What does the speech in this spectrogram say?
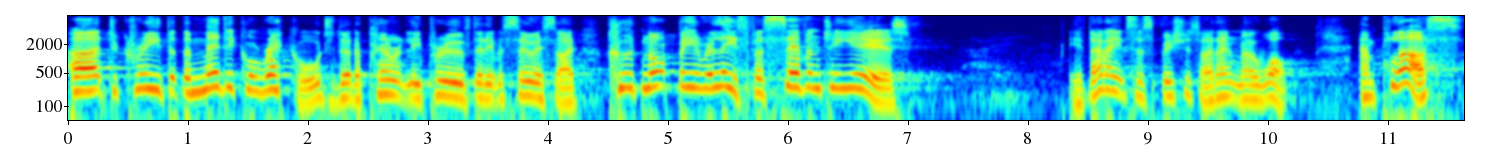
uh, decreed that the medical records that apparently proved that it was suicide could not be released for 70 years. If that ain't suspicious, I don't know what. And plus,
